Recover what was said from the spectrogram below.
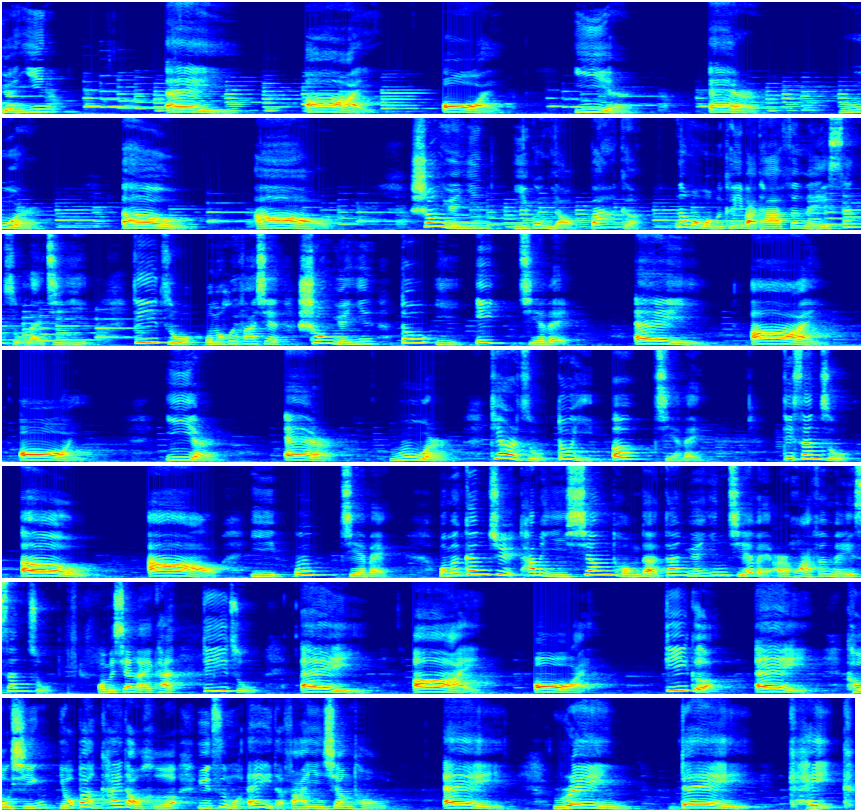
元音，a i oi ear air were o ow。双元音一共有八个，那么我们可以把它分为三组来记忆。第一组我们会发现双元音都以一结尾，a i oi ear air were。第二组都以 a 结尾。第三组，o ow 以 u 结尾。我们根据它们以相同的单元音结尾而划分为三组。我们先来看第一组，a i oi。第一个 a 口型由半开到合，与字母 a 的发音相同。a rain day cake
